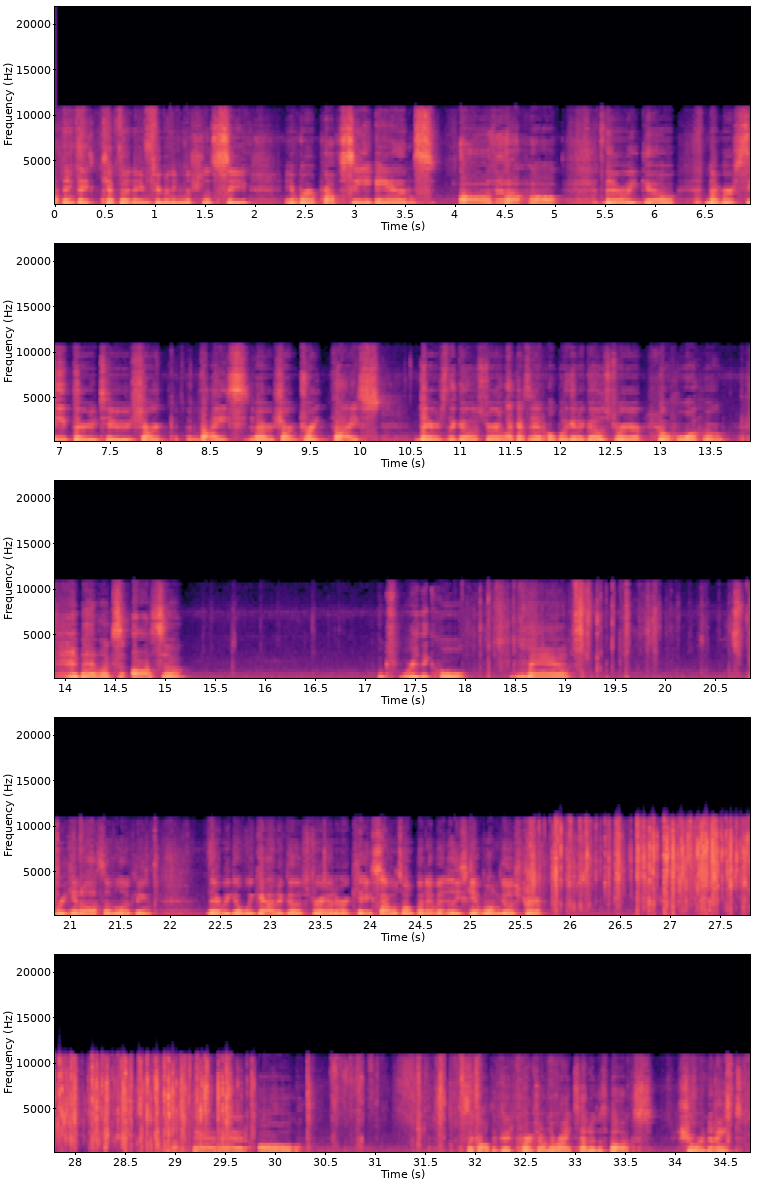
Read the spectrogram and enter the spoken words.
I think they kept that name too in English. Let's see. Emperor Prophecy and... Oh, oh, there we go. Number C32, Shark Vice, or Shark Drake Veiss. There's the Ghost Rare. Like I said, hope we get a Ghost Rare. Whoa. That looks awesome. Looks really cool. Man. It's freaking awesome looking. There we go. We got a Ghost Rare out of our case. I was hoping I would at least get one Ghost Rare. Not bad at all. Looks like all the good cards are on the right side of this box. Shore Knight.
